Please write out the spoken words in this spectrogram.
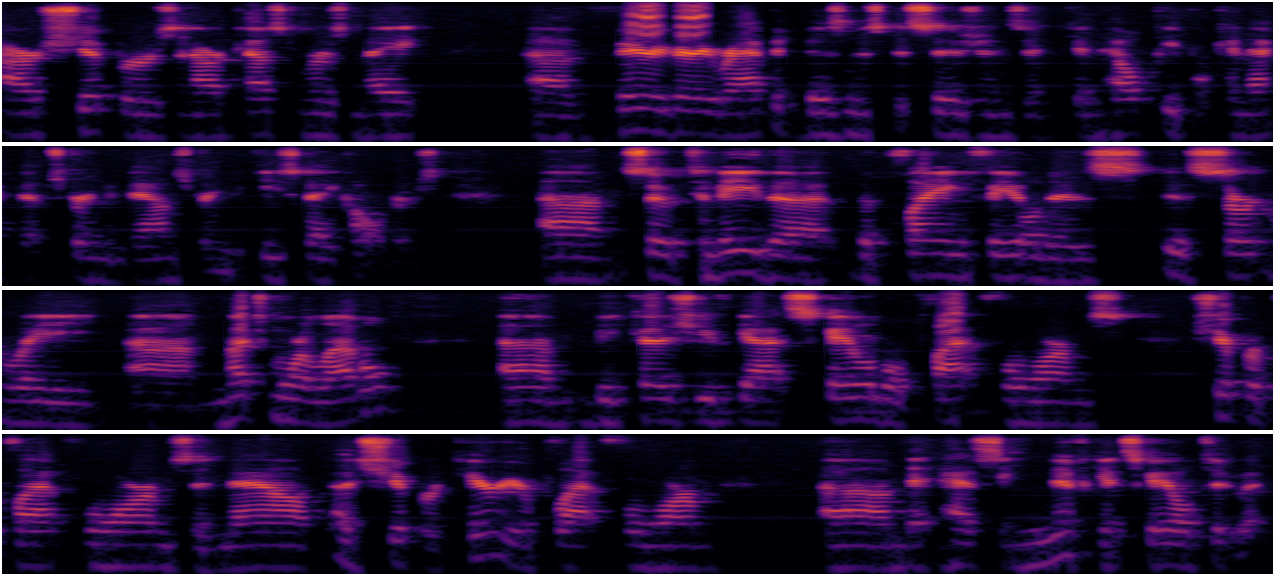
our shippers and our customers make uh, very, very rapid business decisions and can help people connect upstream and downstream to key stakeholders. Um, so to me, the, the playing field is, is certainly um, much more level um, because you've got scalable platforms, shipper platforms, and now a shipper carrier platform um, that has significant scale to it.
